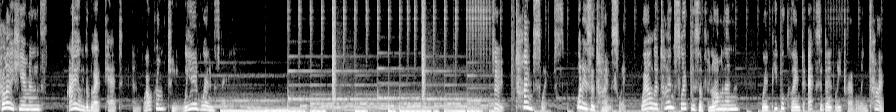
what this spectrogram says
Hello, humans. I am the Black Cat, and welcome to Weird Wednesday. So, time slips. What is a time slip? Well, a time slip is a phenomenon where people claim to accidentally travel in time.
